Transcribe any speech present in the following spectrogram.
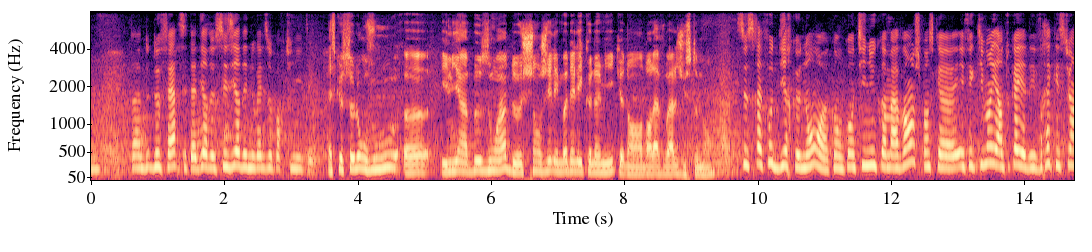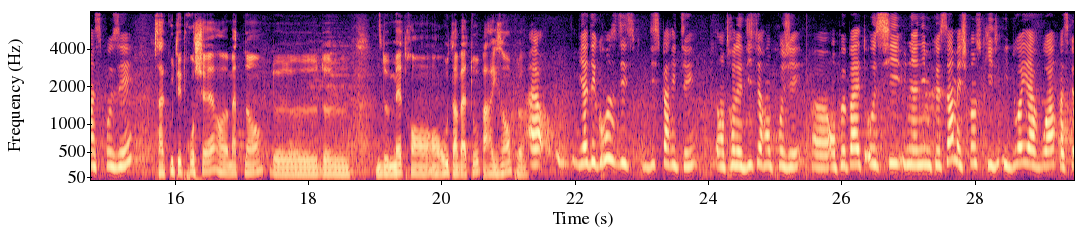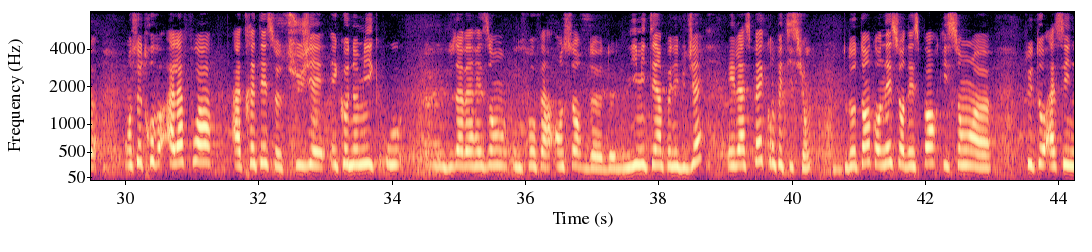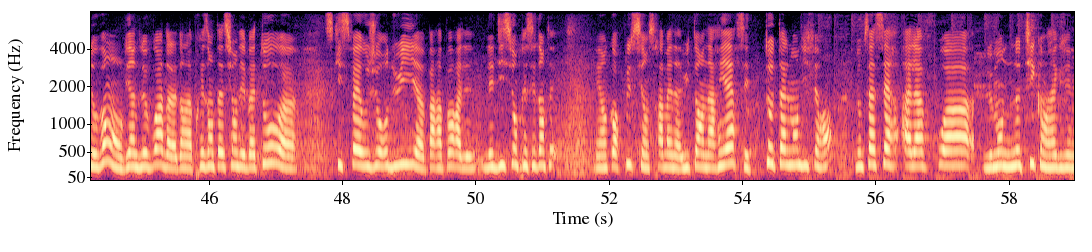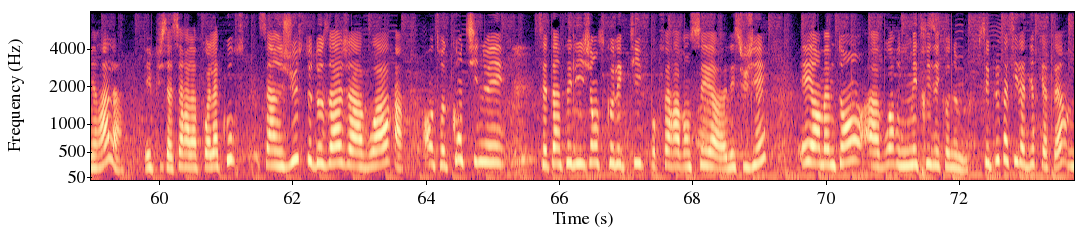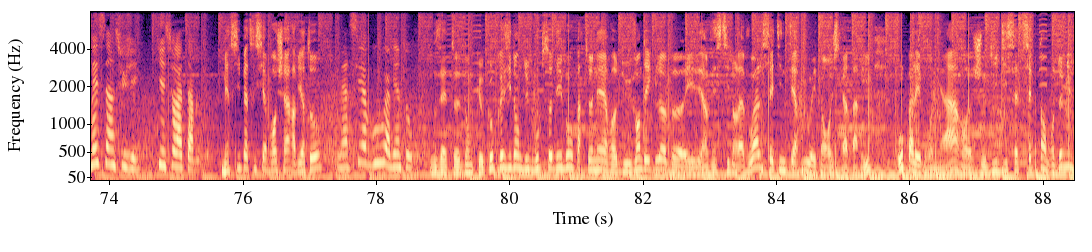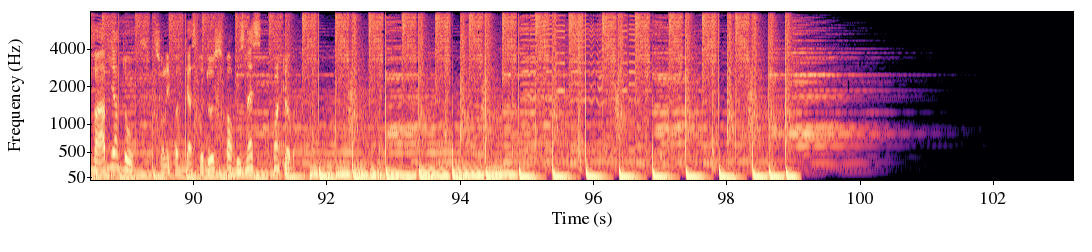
de, faire, c'est-à-dire de saisir des nouvelles opportunités. Est-ce que selon vous, euh, il y a un besoin de changer les modèles économiques dans, dans la voile justement? Ce serait faux de dire que non, euh, qu'on continue comme avant. Je pense qu'effectivement, en tout cas, il y a des vraies questions à se poser. Ça a coûté trop cher euh, maintenant de, de, de mettre en, en, route un bateau, par exemple Alors, il y a des grosses dis disparités entre les différents projets. Euh, on peut pas être aussi unanime que ça, mais je pense qu'il doit y avoir parce que on se trouve à la fois à traiter ce sujet économique où vous avez raison, il faut faire en sorte de, de limiter un peu les budgets et l'aspect compétition. D'autant qu'on est sur des sports qui sont euh, plutôt assez innovants. On vient de le voir dans la, dans la présentation des bateaux. Euh, ce qui se fait aujourd'hui euh, par rapport à l'édition précédente et encore plus si on se ramène à 8 ans en arrière, c'est totalement différent. Donc ça sert à la fois le monde nautique en règle générale, et puis ça sert à la fois la course. C'est un juste dosage à avoir entre continuer cette intelligence collective pour faire avancer les sujets et en même temps avoir une maîtrise économique. C'est plus facile à dire qu'à faire, mais c'est un sujet qui est sur la table. Merci Patricia Brochard, à bientôt. Merci à vous, à bientôt. Vous êtes donc coprésidente du groupe Sodebo, partenaire du Vendée Globe et investi dans la voile. Cette interview est enregistrée à Paris, au Palais Brognard, jeudi 17 septembre 2020. À bientôt sur les podcasts de sportbusiness.club.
